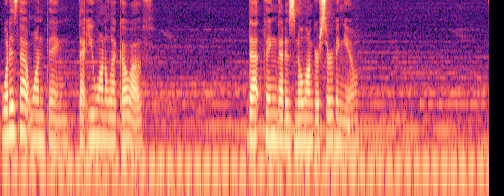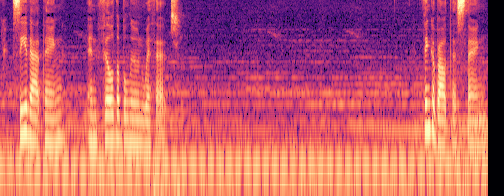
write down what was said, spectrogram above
What is that one thing that you want to let go of? That thing that is no longer serving you. See that thing and fill the balloon with it. Think about this thing.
